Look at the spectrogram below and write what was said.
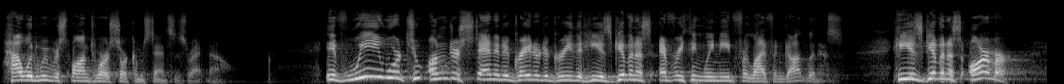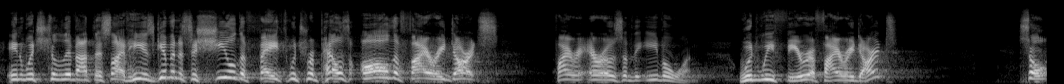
how would we respond to our circumstances right now? If we were to understand in a greater degree that He has given us everything we need for life and godliness, He has given us armor in which to live out this life. He has given us a shield of faith which repels all the fiery darts, fiery arrows of the evil one. Would we fear a fiery dart? So,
